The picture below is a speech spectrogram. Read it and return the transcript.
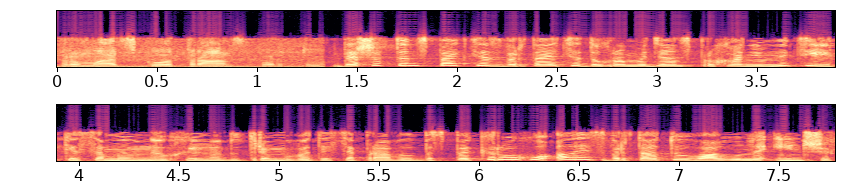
громадського транспорту. Державтоінспекція звертається до громадян з проханням не тільки самим неухильно дотримуватися правил безпеки руху, але й звертати увагу на інших.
